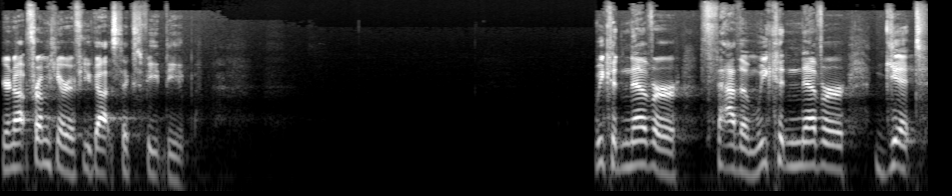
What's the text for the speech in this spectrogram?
You're not from here if you got six feet deep. We could never fathom, we could never get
